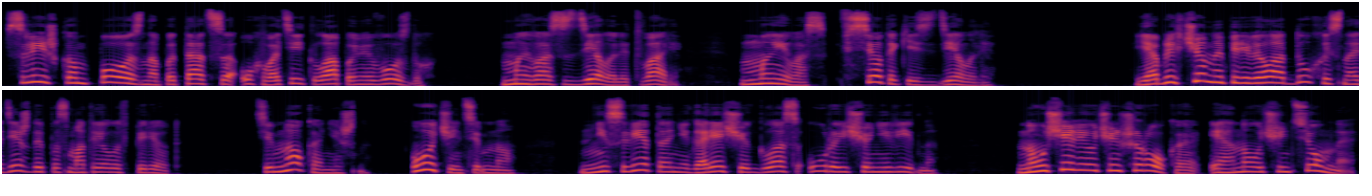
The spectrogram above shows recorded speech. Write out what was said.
Слишком поздно пытаться ухватить лапами воздух. Мы вас сделали, твари. Мы вас все-таки сделали. Я облегченно перевела дух и с надеждой посмотрела вперед. Темно, конечно, очень темно. Ни света, ни горящих глаз Ура еще не видно. Но ущелье очень широкое, и оно очень темное,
